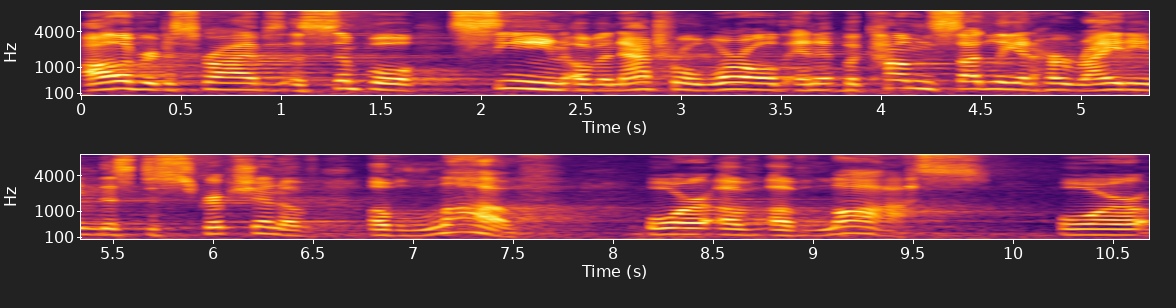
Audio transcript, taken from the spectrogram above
Oliver describes a simple scene of a natural world, and it becomes suddenly in her writing this description of, of love or of, of loss or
